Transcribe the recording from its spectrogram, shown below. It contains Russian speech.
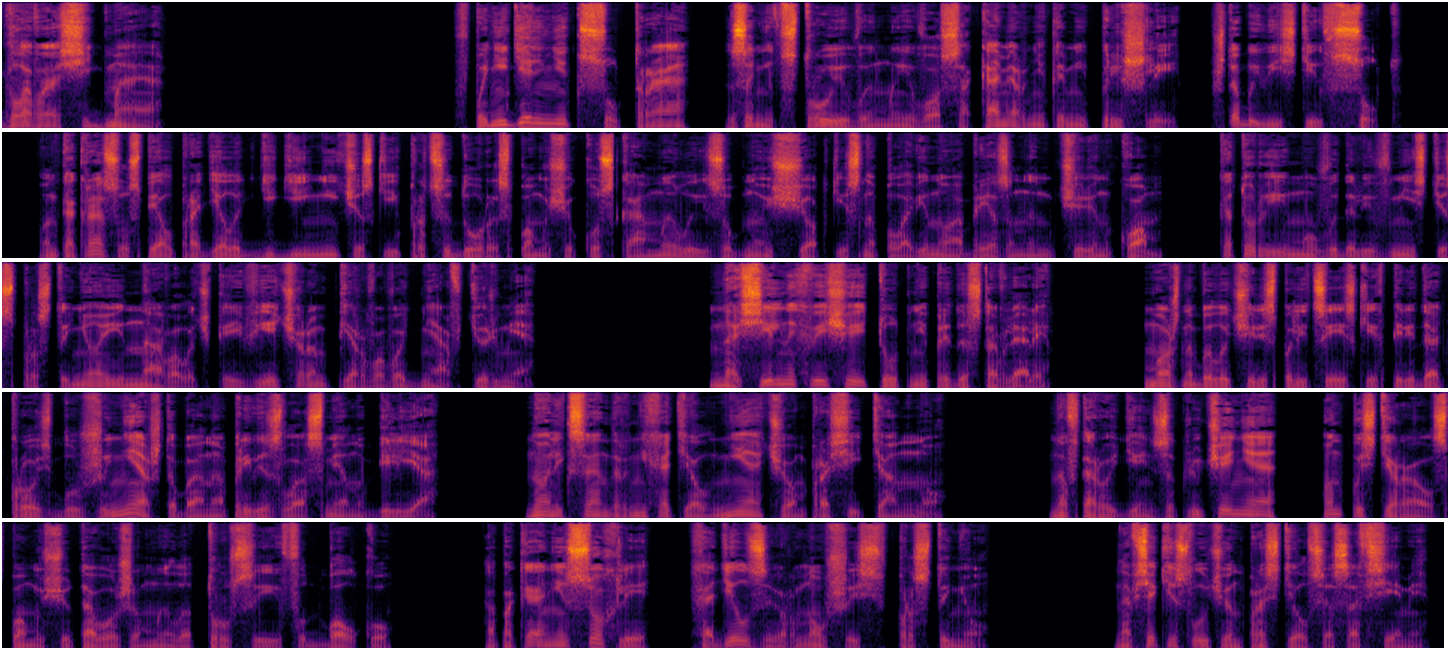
Глава седьмая. В понедельник с утра за Невструевым и его сокамерниками пришли, чтобы вести в суд. Он как раз успел проделать гигиенические процедуры с помощью куска мыла и зубной щетки с наполовину обрезанным черенком, которые ему выдали вместе с простыней и наволочкой вечером первого дня в тюрьме. Насильных вещей тут не предоставляли. Можно было через полицейских передать просьбу жене, чтобы она привезла смену белья. Но Александр не хотел ни о чем просить Анну. На второй день заключения он постирал с помощью того же мыла трусы и футболку. А пока они сохли, ходил, завернувшись в простыню. На всякий случай он простился со всеми.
